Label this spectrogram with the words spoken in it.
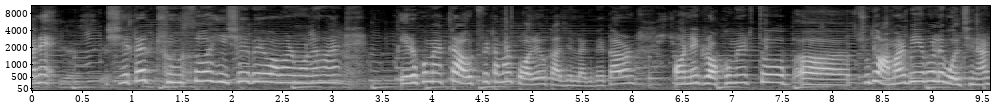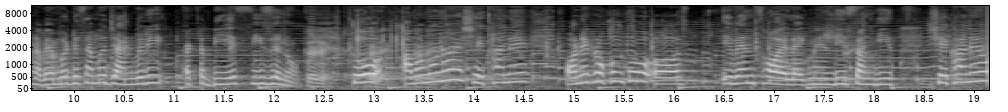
মানে সেটা ট্রুসো হিসেবেও আমার মনে হয় এরকম একটা আউটফিট আমার পরেও কাজে লাগবে। কারণ অনেক রকমের তো শুধু আমার বিয়ে বলে বলছি না নভেম্বর ডিসেম্বর জানুয়ারি একটা বিয়ের সিজনও তো আমার মনে হয় সেখানে অনেক রকম তো ইভেন্টস হয় লাইক মেহেন্দি সংগীত। সেখানেও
